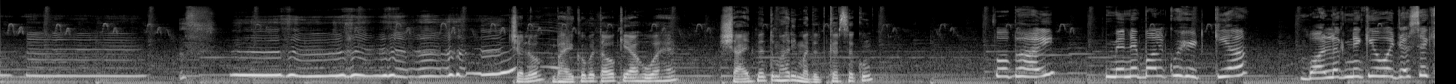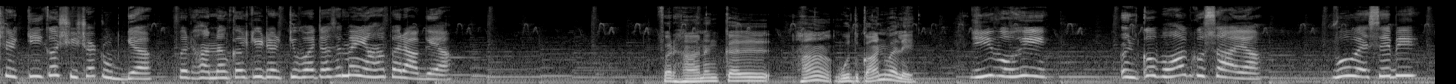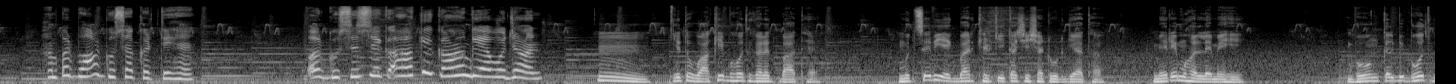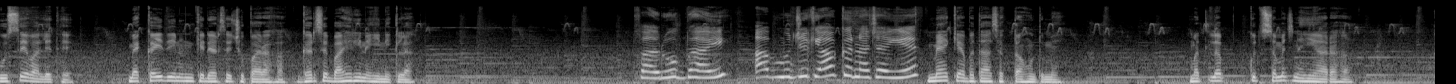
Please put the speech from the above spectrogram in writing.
चलो भाई को बताओ क्या हुआ है? शायद मैं तुम्हारी मदद कर सकूँ? वो भाई मैंने बॉल को हिट किया। बॉल लगने की वजह से खिड़की का शीशा टूट गया। फरहान अंकल की डर की वजह से मैं यहाँ पर आ गया। फरहान अंकल हाँ वो दुकान वाले। जी वही। उनको बहुत गुस्सा आया। वो वैसे भी हम पर बहुत गुस्सा करते हैं। और गुस्से से कहा कि कहाँ गया वो जान? हम्म ये तो वाकई बहुत गलत बात है। मुझसे भी एक बार खिड़की का शीशा टूट गया था मेरे मोहल्ले में ही। वो अंकल भी बहुत गुस्से वाले थे। मैं कई दिन उनके डर से छुपा रहा घर से बाहर ही नहीं निकला। फारूक भाई अब मुझे क्या करना चाहिए? मैं क्या बता सकता हूँ तुम्हें? मतलब कुछ समझ नहीं आ रहा।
